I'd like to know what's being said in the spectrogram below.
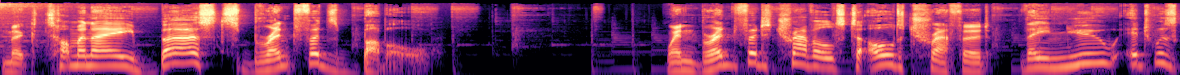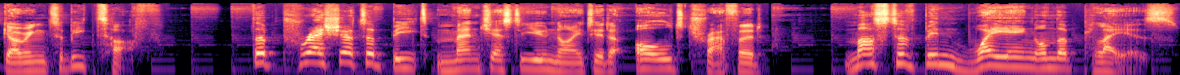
McTominay bursts Brentford's bubble. When Brentford travelled to Old Trafford, they knew it was going to be tough. The pressure to beat Manchester United at Old Trafford must have been weighing on the players.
